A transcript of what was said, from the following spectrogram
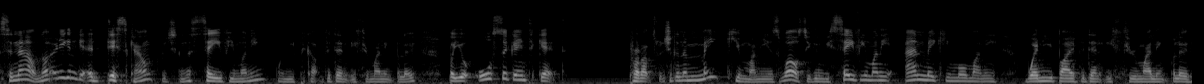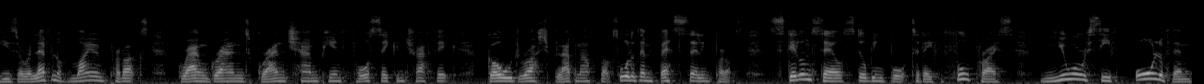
So now, not only going to get a discount, which is going to save you money when you pick up Vidently through my link below, but you're also going to get products which are going to make you money as well. So you're going to be saving money and making more money when you buy Vidently through my link below. These are 11 of my own products, Grand Grand, Grand Champion, Forsaken Traffic, Gold Rush, Blabbermouth Box, all of them best-selling products. Still on sale, still being bought today for full price. You will receive all of them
